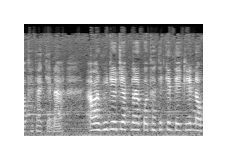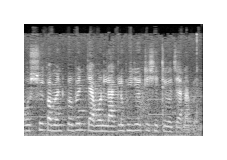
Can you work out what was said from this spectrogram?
কথা থাকে না। আমার ভিডিওটি আপনারা কোথা থেকে দেখলেন অবশ্যই কমেন্ট করবেন। কেমন লাগল ভিডিওটি সেটিও জানাবেন।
